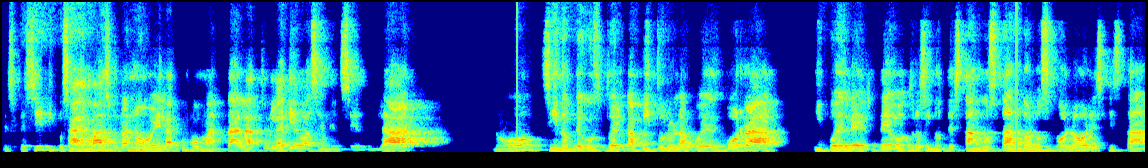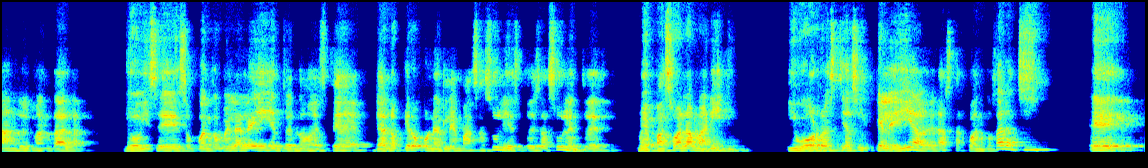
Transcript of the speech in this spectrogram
específicos. Además, una novela como Mandala tú la llevas en el celular, ¿no? Si no te gustó el capítulo, la puedes borrar y puedes leerte otro si no te están gustando los colores que está dando el mandala. Yo hice eso cuando me la leí, entonces no, este ya no quiero ponerle más azul y esto es azul, entonces me paso al amarillo y borro este azul que leía, a ver hasta cuándo sale. Entonces, eh,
